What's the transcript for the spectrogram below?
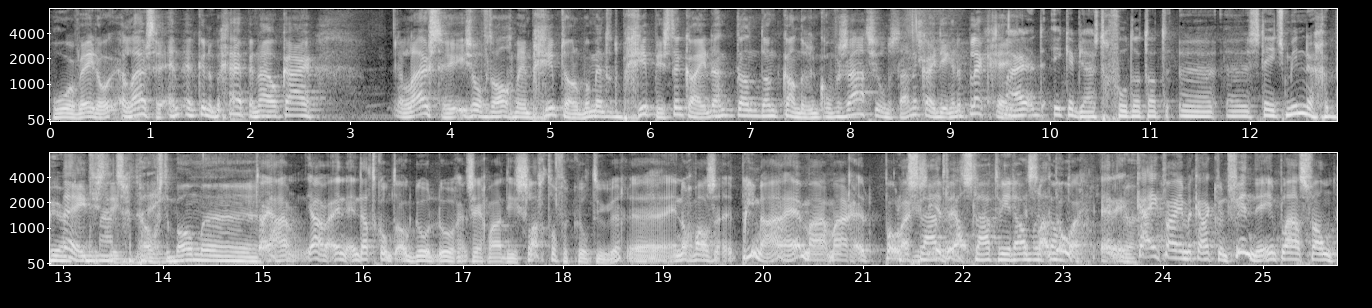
hoor, weder luisteren en, en kunnen begrijpen. En naar elkaar luisteren is over het algemeen begrip tonen. Op het moment dat het begrip is, dan kan, je, dan, dan, dan kan er een conversatie ontstaan. Dan kan je dingen een plek geven. Maar ik heb juist het gevoel dat dat eh, eh, steeds minder gebeurt nee, in het de is de, maatschappij. hoogste boom. eh, Nou ja, ja en, en dat komt ook door, door zeg maar, die slachtoffercultuur. Eh, en nogmaals, prima, hè, maar, maar het Het polariseert slaat, wel. het slaat weer de andere slaat kant door. op. Kijk waar je elkaar kunt vinden. In plaats van,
